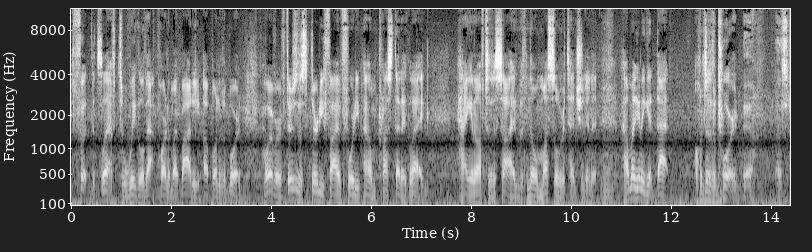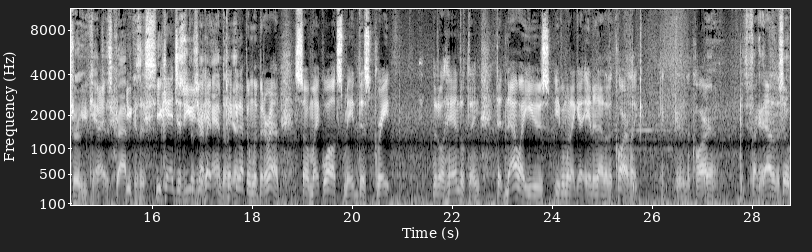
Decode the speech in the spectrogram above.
foot that's left to wiggle that part of my body up onto the board. However, if there's this 35, 40 pound prosthetic leg hanging off to the side with no muscle retention in it, mm. how am I going to get that onto the board? Yeah, that's true. You can't right? just grab you, it because it's you can't just use your hip handle, and pick it up and whip it around. So Mike Waltze made this great little handle thing that now I use even when I get in and out of the car. Like get in the car, Yeah. It's fucking- out of the so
